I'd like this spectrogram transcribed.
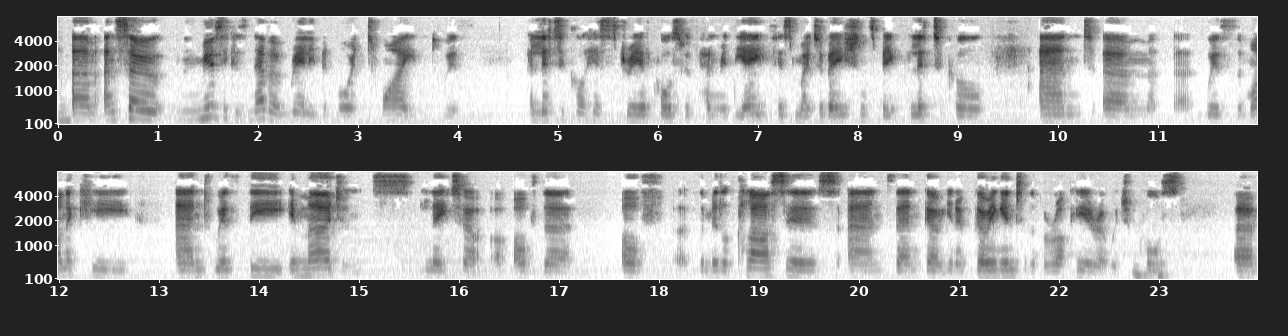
Um, and so music has never really been more entwined with political history, of course, with Henry VIII, his motivations being political, and um, uh, with the monarchy, and with the emergence later of the of uh, the middle classes, and then go, you know, going into the Baroque era, which of mm-hmm. course um,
